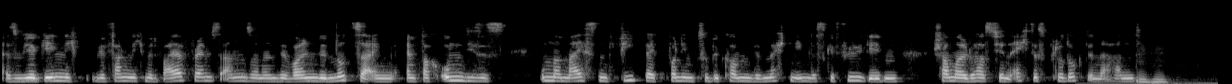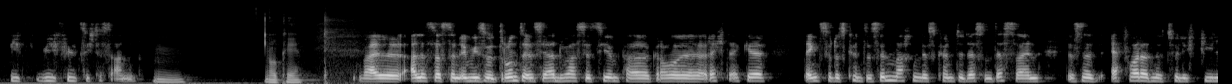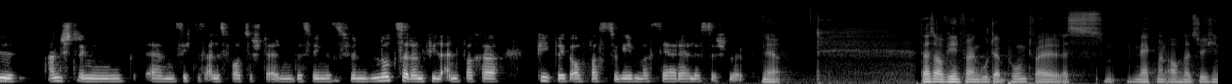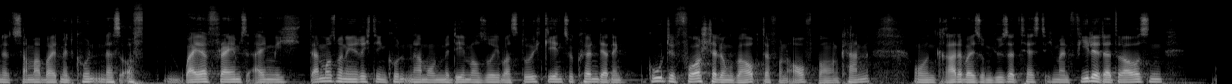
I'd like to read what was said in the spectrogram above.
Also wir gehen nicht, wir fangen nicht mit Wireframes an, sondern wir wollen den Nutzer einfach um dieses, um am meisten Feedback von ihm zu bekommen, wir möchten ihm das Gefühl geben, schau mal, du hast hier ein echtes Produkt in der Hand. Mhm. Wie, wie fühlt sich das an? Mhm. Okay. Weil alles, was dann irgendwie so drunter ist, ja, du hast jetzt hier ein paar graue Rechtecke, denkst du, das könnte Sinn machen, das könnte das und das sein, das erfordert natürlich viel Anstrengung, ähm, sich das alles vorzustellen. Deswegen ist es für den Nutzer dann viel einfacher, Feedback auf was zu geben, was sehr realistisch wirkt. Ja. Das ist auf jeden Fall ein guter Punkt, weil das merkt man auch natürlich in der Zusammenarbeit mit Kunden, dass oft Wireframes eigentlich, da muss man den richtigen Kunden haben, um mit dem auch so etwas durchgehen zu können, der eine gute Vorstellung überhaupt davon aufbauen kann. Und gerade bei so einem User-Test, ich meine, viele da draußen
